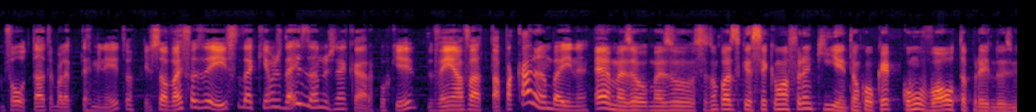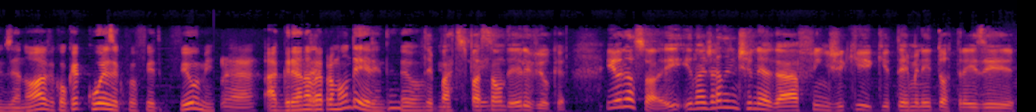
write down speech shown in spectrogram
voltar a trabalhar com Terminator, ele só vai fazer isso daqui a uns 10 anos, né, cara? Porque vem Avatar pra caramba aí, né? É, mas, eu, mas o, vocês não podem esquecer que é uma franquia. Então, qualquer como volta pra ele em 2019, qualquer coisa que for feita com o filme, É. a grana É. vai pra mão dele, entendeu? Tem participação dele, viu, cara? E olha só, e, e não adianta a gente negar, fingir que, que Terminator 3 e,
